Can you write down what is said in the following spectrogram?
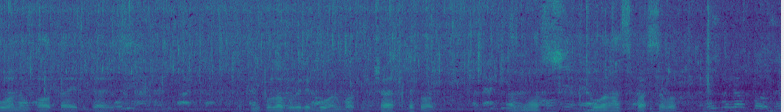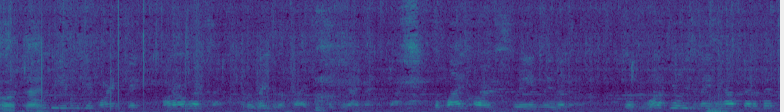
bone them out of it, guys. The people love it with the bone, but we try to take out as much bone as possible out of it. be able to get morning kick on our website for the regular price of $69.95. Supplies are extremely limited. So if you want to feel these amazing health benefits,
